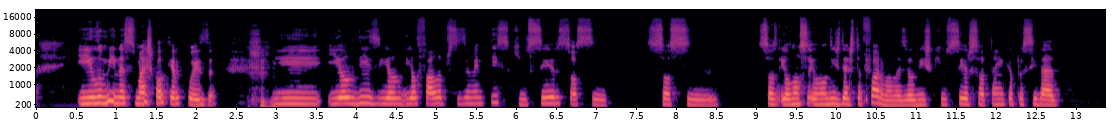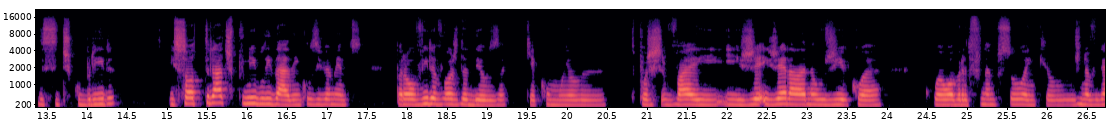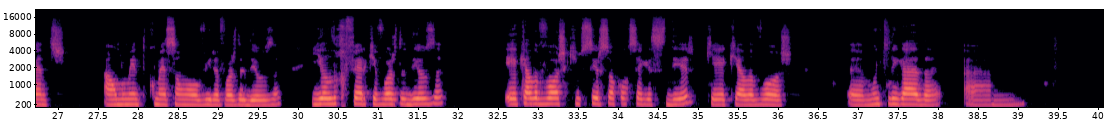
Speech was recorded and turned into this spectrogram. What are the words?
e ilumina-se mais qualquer coisa. E, e, ele diz, e ele, ele fala precisamente disso, que o ser só se. Só se só, ele, não, ele não diz desta forma, mas ele diz que o ser só tem a capacidade de se descobrir e só terá disponibilidade, inclusivamente, para ouvir a voz da deusa, que é como ele depois vai e, gera a analogia com a, com a obra de Fernando Pessoa, em que ele, os navegantes, há um momento começam a ouvir a voz da deusa, e ele refere que a voz da deusa é aquela voz que o ser só consegue aceder, que é aquela voz uh, muito ligada à,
